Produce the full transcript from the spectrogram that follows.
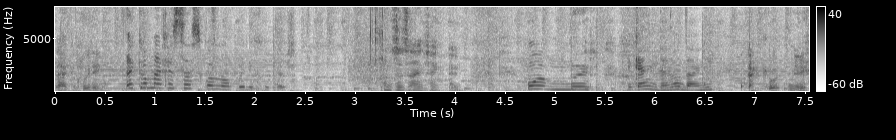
Lekker pudding. Ek kan my gesig skoon maak met die goeders. Ons is eindelijk weer. O, moer. Ek kan nie dit onthou nie. Ik ook niet.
